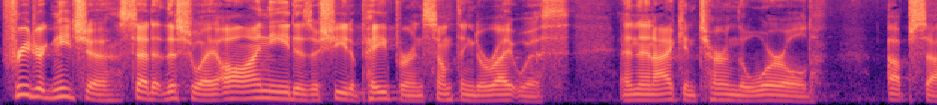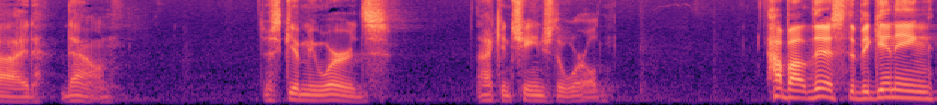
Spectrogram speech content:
Friedrich Nietzsche said it this way All I need is a sheet of paper and something to write with, and then I can turn the world upside down. Just give me words. I can change the world. How about this? The beginning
